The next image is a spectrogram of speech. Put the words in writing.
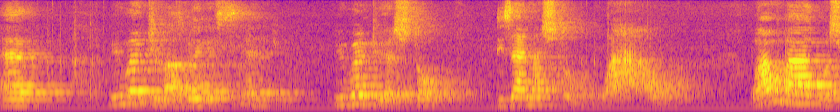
And we went to Las Vegas and we went to a store, designer store. Wow. One bag was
